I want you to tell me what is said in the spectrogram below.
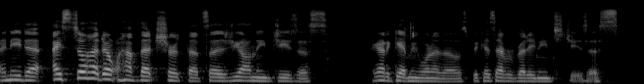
I need to, I still don't have that shirt that says, Y'all need Jesus. I got to get me one of those because everybody needs Jesus.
